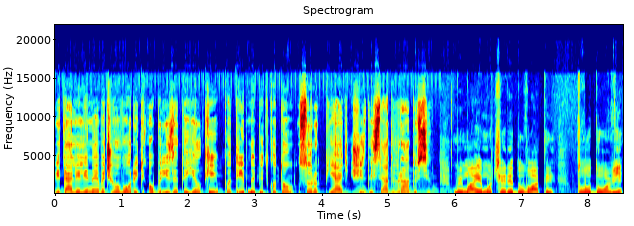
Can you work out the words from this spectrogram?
Віталій Ліневич говорить, обрізати гілки потрібно під кутом 45-60 градусів. Ми маємо чередувати плодові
